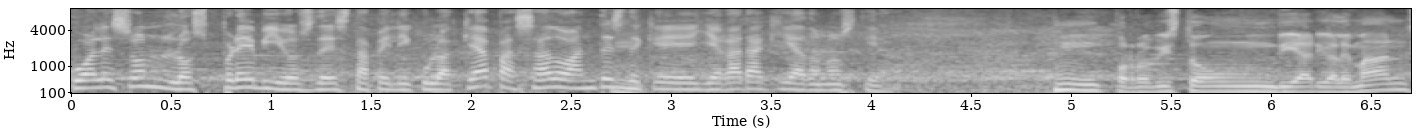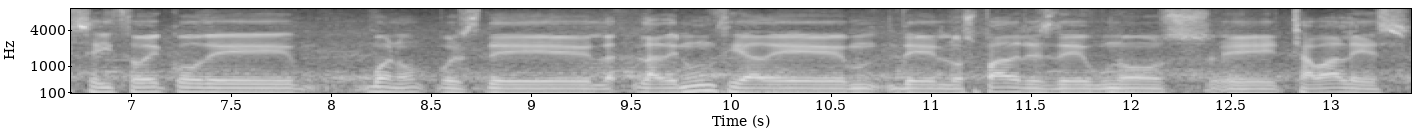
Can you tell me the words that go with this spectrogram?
cuáles son los previos de esta película. ¿Qué ha pasado antes de que llegara aquí a Donostia? Por lo visto, un diario alemán se hizo eco de, bueno, pues de la, denuncia de, los padres de unos eh, chavales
